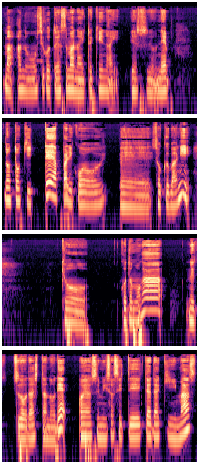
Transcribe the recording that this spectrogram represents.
まああのお仕事休まないといけないですよね。の時ってやっぱりこう、えー、職場に今日子供が熱を出したのでお休みさせていただきます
